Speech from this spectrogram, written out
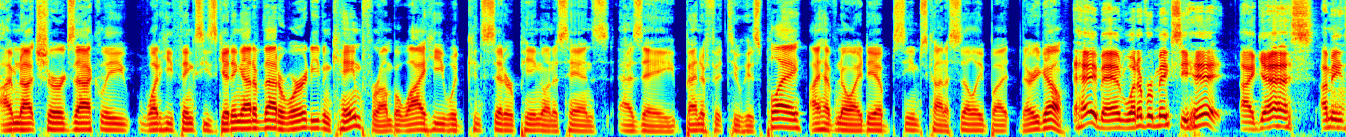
I'm not sure exactly what he thinks he's getting out of that or where it even came from, but why he would consider peeing on his hands as a benefit to his play, I have no idea. Seems kind of silly, but there you go. Hey, man, whatever makes you hit. I guess. I mean,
